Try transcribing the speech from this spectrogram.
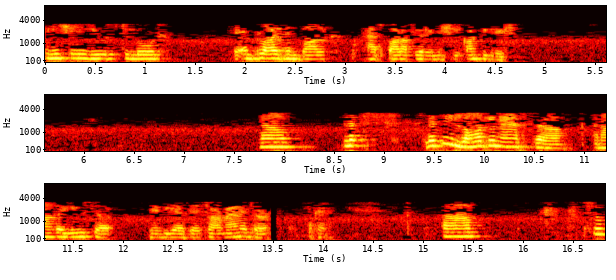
initially used to load the employees in bulk as part of your initial configuration. Now let's let me log in as uh, another user maybe as HR manager. Okay. Um, so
